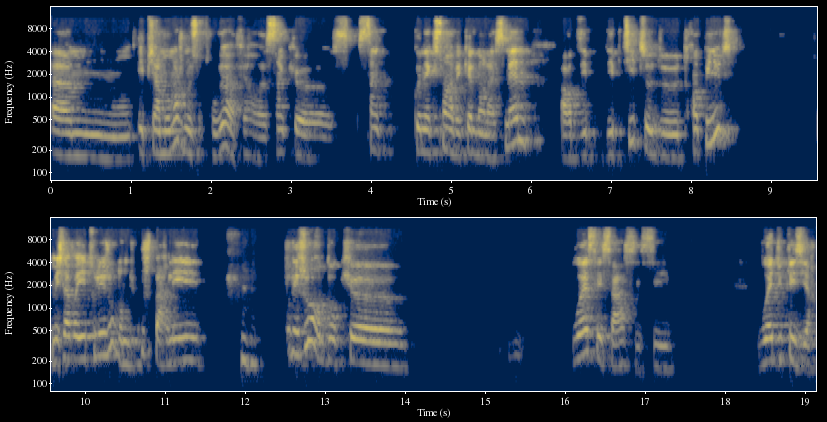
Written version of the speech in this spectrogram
et puis à un moment, je me suis retrouvée à faire cinq, cinq connexions avec elle dans la semaine, alors des petites de 30 minutes, mais je la voyais tous les jours, donc du coup, je parlais tous les jours. Donc, euh, ouais, c'est ça. C'est ouais, du plaisir.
